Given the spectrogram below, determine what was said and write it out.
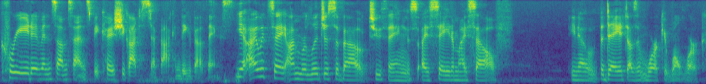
creative in some sense because she got to step back and think about things? Yeah, I would say I'm religious about two things. I say to myself, you know, the day it doesn't work, it won't work.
